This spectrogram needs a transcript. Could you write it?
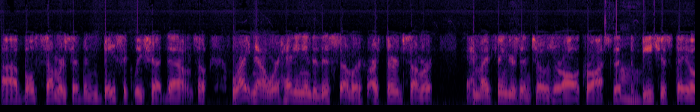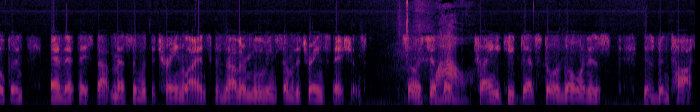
Uh, both summers have been basically shut down. So right now we're heading into this summer, our third summer, and my fingers and toes are all crossed that oh. the beaches stay open and that they stop messing with the train lines because now they're moving some of the train stations. So it's just wow. like trying to keep that store going is has been tough.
